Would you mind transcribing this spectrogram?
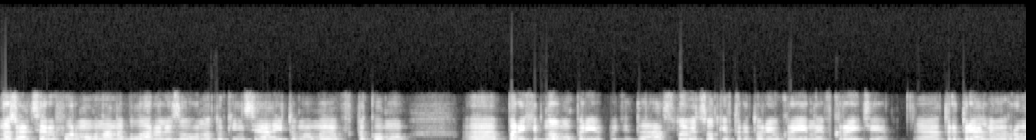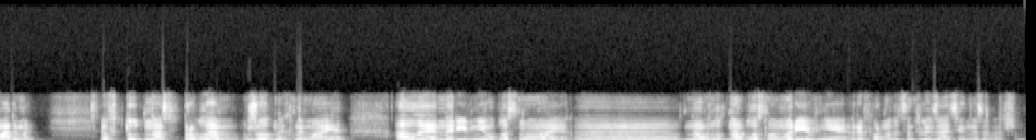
На жаль, ця реформа вона не була реалізована до кінця, і тому ми в такому е, перехідному періоді. Да? 100% території України вкриті е, територіальними громадами. Тут у нас проблем жодних немає. Але на рівні обласної, е, на, обл- на обласному рівні реформа децентралізації не завершена.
